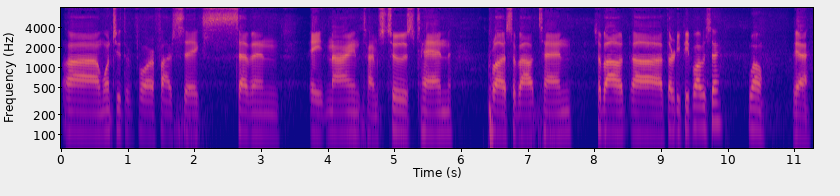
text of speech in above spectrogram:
Uh, one, two, three, four, five, six, seven, eight, nine times two is ten, plus about ten. It's about uh, thirty people, I would say. Well, Yeah.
